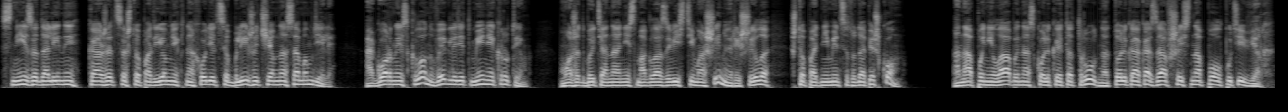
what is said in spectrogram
Снизу долины кажется, что подъемник находится ближе, чем на самом деле, а горный склон выглядит менее крутым. Может быть, она не смогла завести машину и решила, что поднимется туда пешком. Она поняла бы, насколько это трудно, только оказавшись на полпути вверх.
